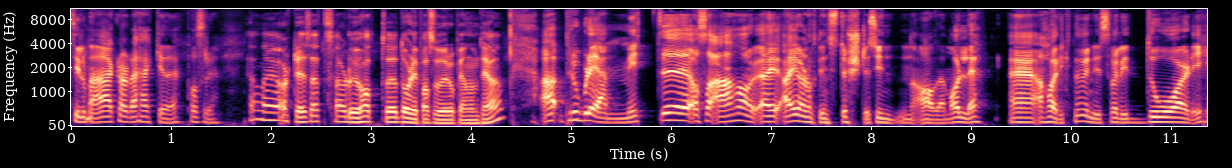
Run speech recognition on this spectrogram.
Til og med jeg klarte å hacke det passordet. Ja, det er artig sett. Har du hatt uh, dårlige passord opp gjennom tida? Eh, problemet mitt eh, Altså, jeg, har, jeg, jeg gjør nok den største synden av dem alle. Eh, jeg har ikke nødvendigvis veldig dårlig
